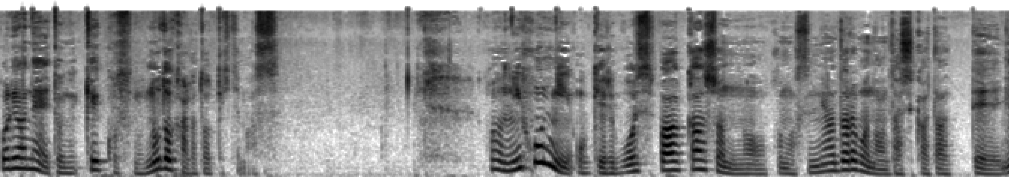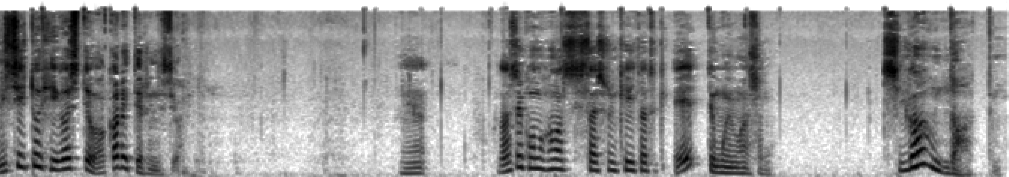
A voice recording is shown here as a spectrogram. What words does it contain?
これはね、えっとね、結構その喉から取ってきてます。この日本におけるボイスパーカッションのこのスネアドラムの出し方って、西と東で分かれてるんですよ。ね。私この話最初に聞いた時、え？って思いましたもん。違うんだって思っ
